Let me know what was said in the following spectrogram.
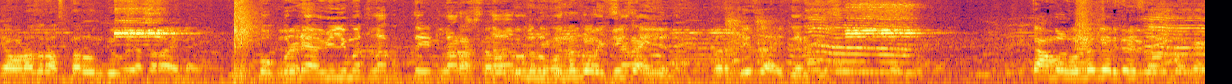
एवढाच रस्ता रुंदी व्हायचा राहिलाय. म्हणजे कोपर्डे हवेली मधला फक्त इथला रस्ता रुंदीकरण गरजेचं राहिलेलं आहे. आहे. गरजेचं आहे. गरजेचं आहे. गरजेचं आहे. ही कामं होणं गरजेचं आहे.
